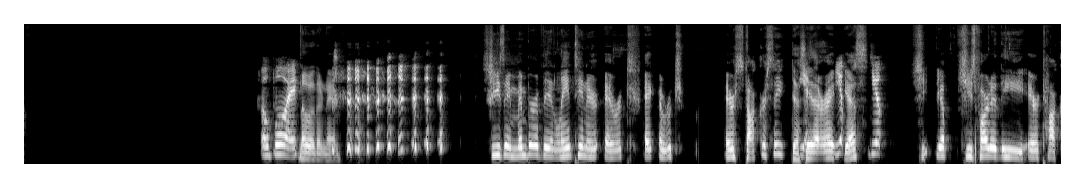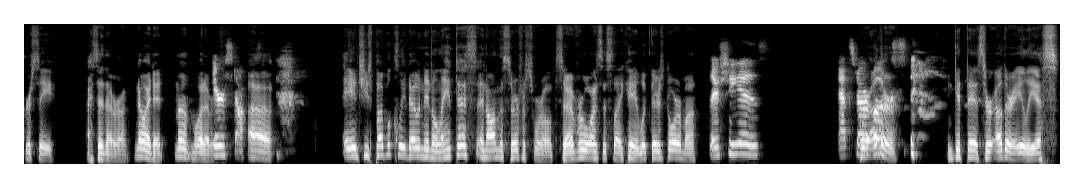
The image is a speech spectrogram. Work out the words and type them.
Oh boy. No other name. She's a member of the Atlantean ar- ar- ar- aristocracy. Did I say that right? Yep. Yes. yep. She. Yep. She's part of the aristocracy. I said that wrong. No, I did. No, whatever. Aristocracy. uh, and she's publicly known in Atlantis and on the surface world. So everyone's just like, "Hey, look, there's Dorma." there she is. At Starbucks. Her other- And get this, her other alias,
